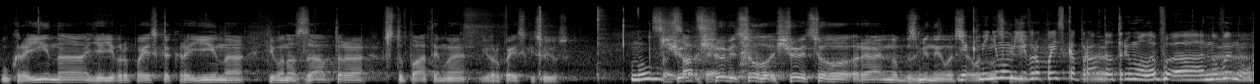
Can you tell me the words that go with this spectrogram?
Україна є європейська країна, і вона завтра вступатиме в Європейський Союз. Ну Що, що від цього, що від цього реально б змінилося? як От- мінімум, європейська правда отримала б е, новину.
